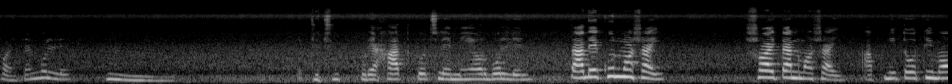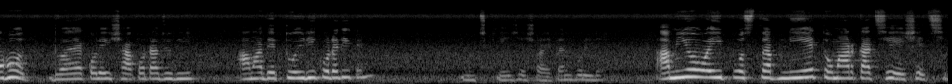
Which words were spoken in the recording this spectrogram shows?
শয়তান বললে, হুম। একটু চুপ করে হাত কচলে মেয়র বললেন, তা দেখুন মশাই, শয়তান মশাই, আপনি তো অতি মহৎ। দয়া করে এই সাঁকোটা যদি আমাদের তৈরি করে দিতেন। মুচকি এসে শয়তান বললে, আমিও এই প্রস্তাব নিয়ে তোমার কাছে এসেছি।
